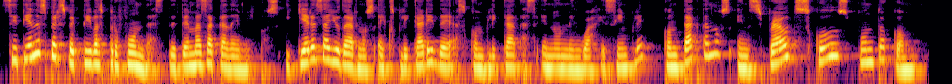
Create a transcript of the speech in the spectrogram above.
Si tienes perspectivas profundas de temas académicos y quieres ayudarnos a explicar ideas complicadas en un lenguaje simple, contáctanos en sproutsschools.com.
